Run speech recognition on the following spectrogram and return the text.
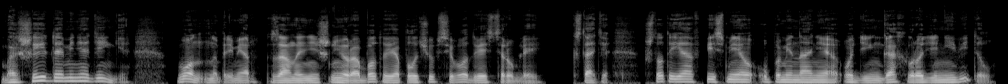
Большие для меня деньги. Вон, например, за нынешнюю работу я получу всего 200 рублей. Kстати, что-то я в письме упоминания о деньгах вроде не видел.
